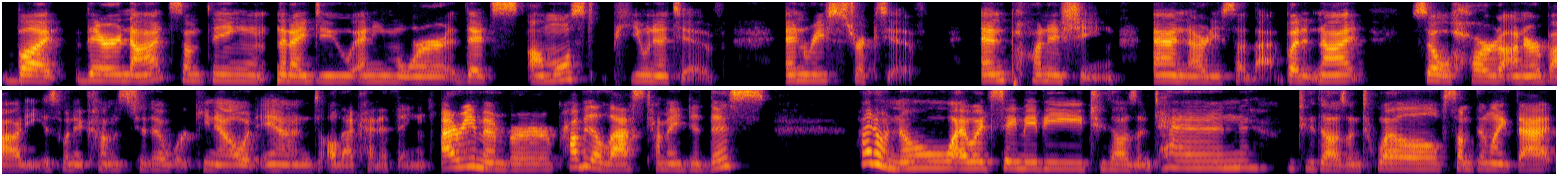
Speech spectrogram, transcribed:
but they're not something that I do anymore that's almost punitive and restrictive and punishing. And I already said that, but not so hard on our bodies when it comes to the working out and all that kind of thing. I remember probably the last time I did this, I don't know, I would say maybe 2010, 2012, something like that.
